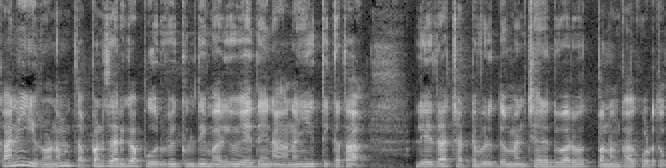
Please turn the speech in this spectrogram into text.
కానీ ఈ రుణం తప్పనిసరిగా పూర్వీకులది మరియు ఏదైనా అనైతికత లేదా చట్టవిరుద్ధమైన చర్య ద్వారా ఉత్పన్నం కాకూడదు.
